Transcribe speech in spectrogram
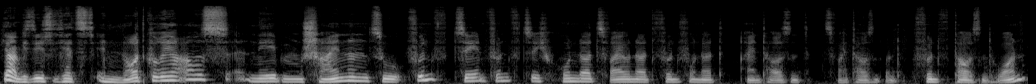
Ja, wie sieht es jetzt in Nordkorea aus? Neben Scheinen zu 5, 10, 50, 100, 200, 500, 1000, 2000 und 5000 Won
